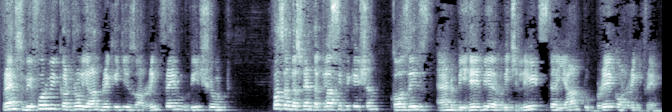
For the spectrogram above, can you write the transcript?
Friends, before we control yarn breakages on ring frame, we should first understand the classification, causes and behavior which leads the yarn to break on ring frame.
